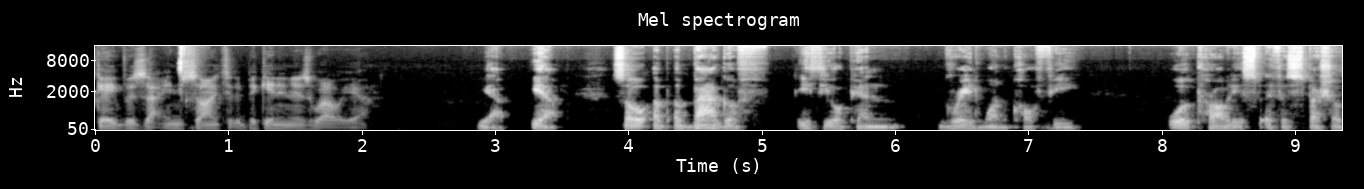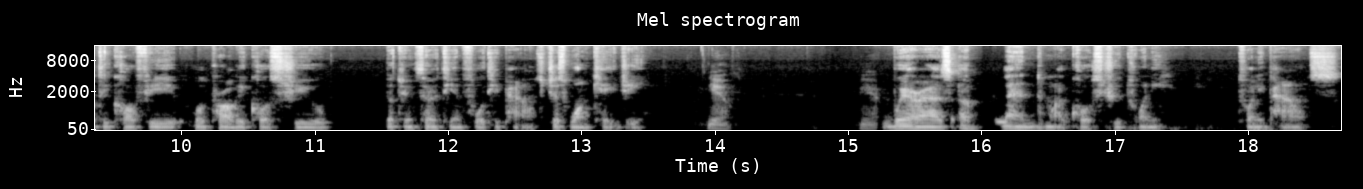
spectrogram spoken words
gave us that insight at the beginning as well. Yeah. Yeah, yeah. So a, a bag of Ethiopian grade one coffee will probably, if it's specialty coffee, will probably cost you between 30 and 40 pounds, just one kg. Yeah. Whereas a blend might cost you 20, 20 pounds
